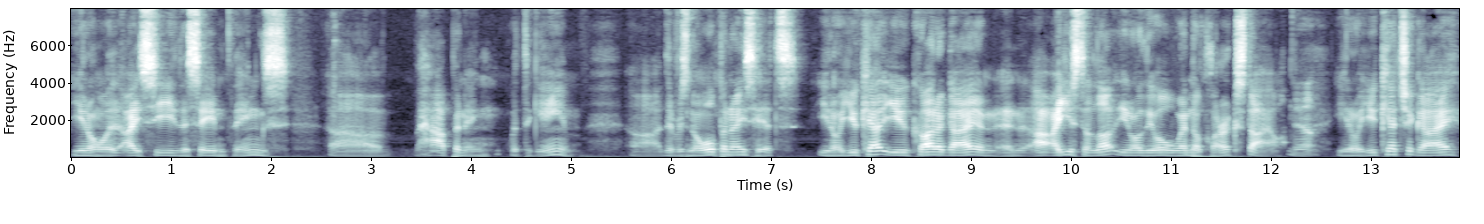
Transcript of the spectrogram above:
You know, I see the same things uh, happening with the game. Uh, there was no open ice hits. You know, you caught you caught a guy, and and I, I used to love you know the old Wendel Clark style. Yeah. You know, you catch a guy,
